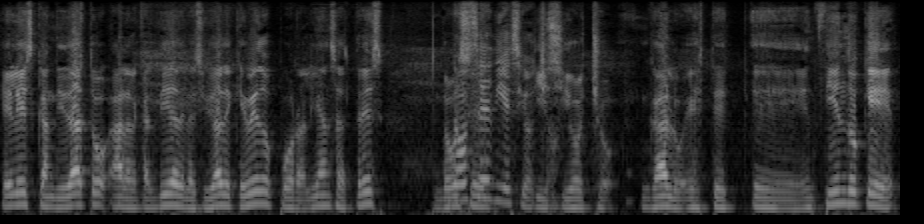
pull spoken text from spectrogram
Él es candidato a la alcaldía de la ciudad de Quevedo por Alianza 3 12, 18. Galo, este, eh, entiendo que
